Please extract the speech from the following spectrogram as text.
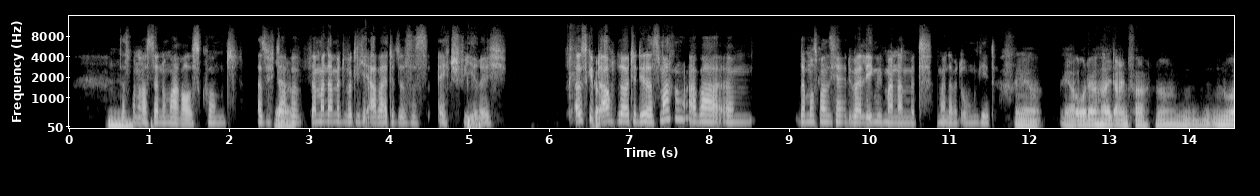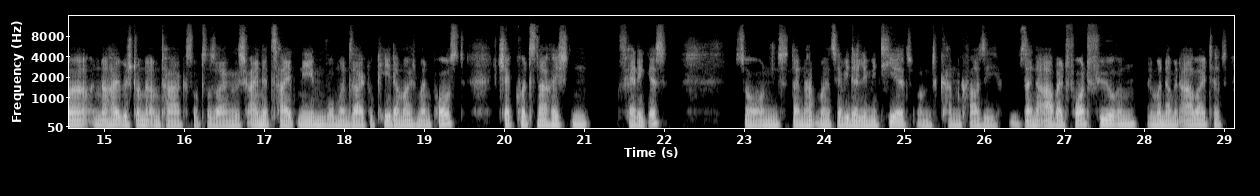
mhm. dass man aus der Nummer rauskommt. Also ich ja. glaube, wenn man damit wirklich arbeitet, ist es echt schwierig. Also es gibt ja. auch Leute, die das machen, aber ähm, da muss man sich halt überlegen, wie man damit, wie man damit umgeht. Ja, ja, oder halt einfach ne, nur eine halbe Stunde am Tag sozusagen, sich eine Zeit nehmen, wo man sagt, okay, da mache ich meinen Post, check kurz Nachrichten, fertig ist. So, und dann hat man es ja wieder limitiert und kann quasi seine Arbeit fortführen, wenn man damit arbeitet.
